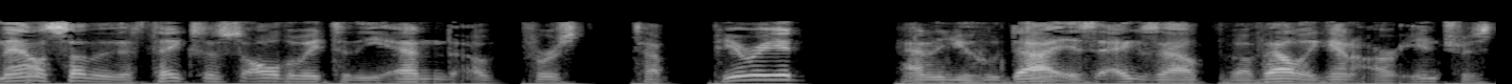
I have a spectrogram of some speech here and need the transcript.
now suddenly this takes us all the way to the end of the first temple period. And Yehuda is exiled to Bavel. Again, our interest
